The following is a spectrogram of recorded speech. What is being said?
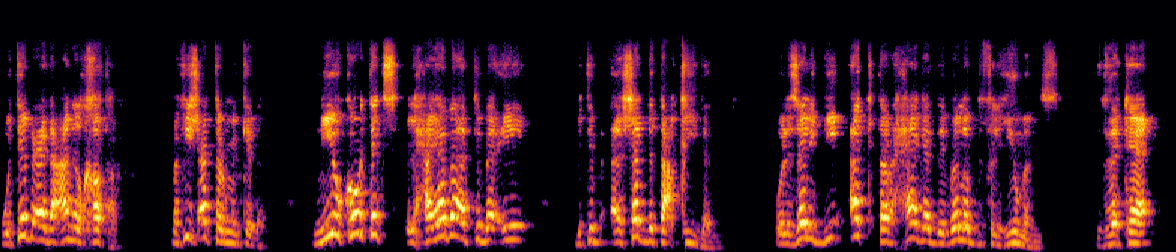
وتبعد عن الخطر. مفيش أكتر من كده. neocortex الحياة بقى بتبقى إيه؟ بتبقى أشد تعقيدا. ولذلك دي أكتر حاجة developed في ال humans ذكاء. اس-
